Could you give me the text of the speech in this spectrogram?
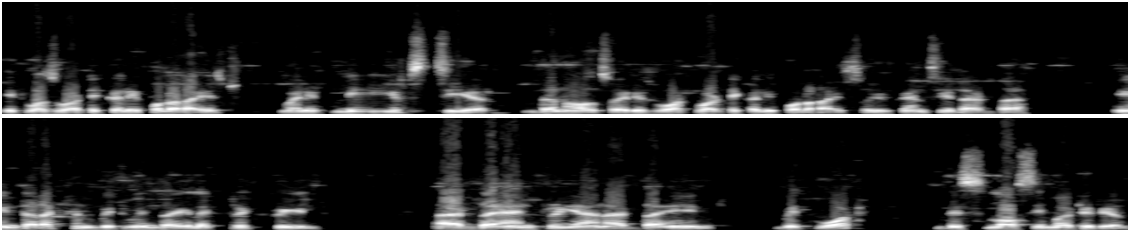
it was vertically polarized. When it leaves here, then also it is what vertically polarized. So you can see that the interaction between the electric field at the entry and at the end with what? This lossy material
